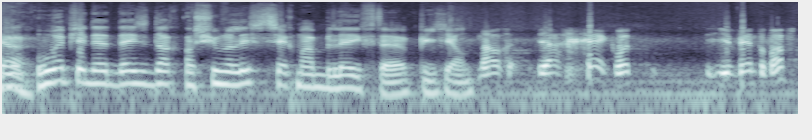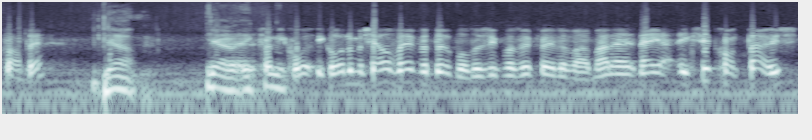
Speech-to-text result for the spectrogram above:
Ja, ja. Hoe heb je de, deze dag als journalist zeg maar beleefd, eh, Piet-Jan? Nou, ja, gek, want je bent op afstand, hè. Ja. ja Ik, ik, ik, hoor- ik hoorde mezelf even dubbel, dus ik was even in de war. Maar eh, nee, ja, ik zit gewoon thuis.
